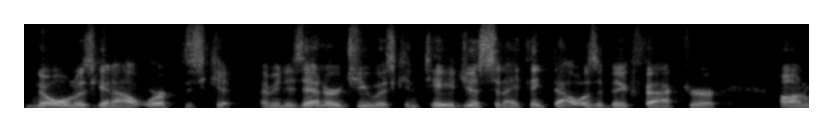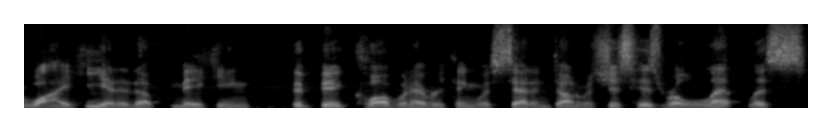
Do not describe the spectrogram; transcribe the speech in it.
no one was to outwork this kid. I mean, his energy was contagious, and I think that was a big factor on why he ended up making the big club when everything was said and done. Was just his relentless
